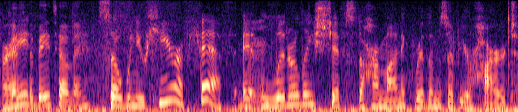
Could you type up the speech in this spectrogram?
That's Right? the Beethoven. So when you hear a 5th it Mm-hmm. literally shifts the harmonic rhythms of your heart,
